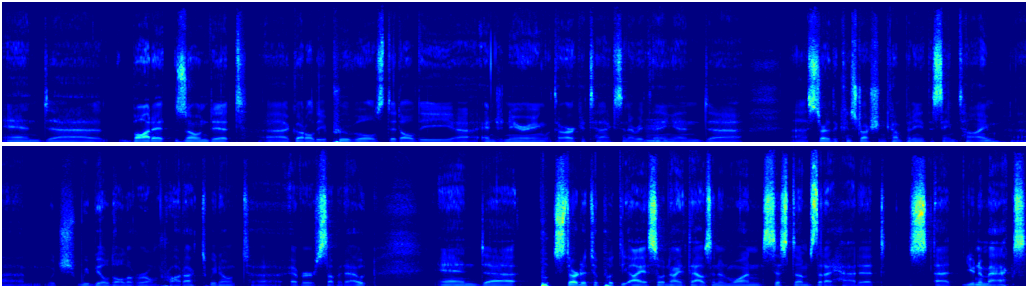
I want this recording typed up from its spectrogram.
and uh, bought it, zoned it, uh, got all the approvals, did all the uh, engineering with the architects and everything, and. Uh, uh, started the construction company at the same time, um, which we build all of our own product. We don't uh, ever sub it out, and uh, started to put the ISO 9001 systems that I had at at Unimax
